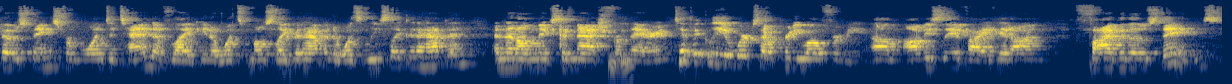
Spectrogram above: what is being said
those things from one to ten of like you know what's most likely to happen to what's least likely to happen, and then I'll mix and match from Mhm. there. And typically it works out pretty well for me. Um, obviously, if I hit on five of those things,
